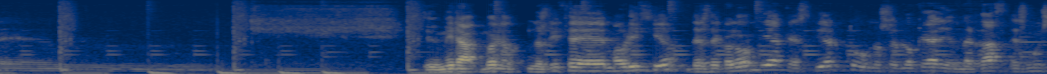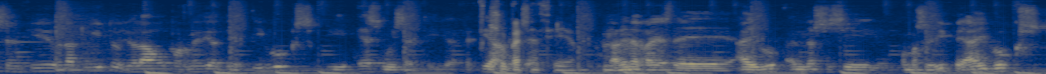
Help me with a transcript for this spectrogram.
eh, y mira, bueno, nos dice Mauricio desde Colombia que es cierto, uno se bloquea y en verdad es muy sencillo y gratuito. Yo lo hago por medio de ebooks y es muy sencillo, efectivamente. Súper sencillo. También a través de iBooks, no sé si, ¿cómo se dice? iBooks.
